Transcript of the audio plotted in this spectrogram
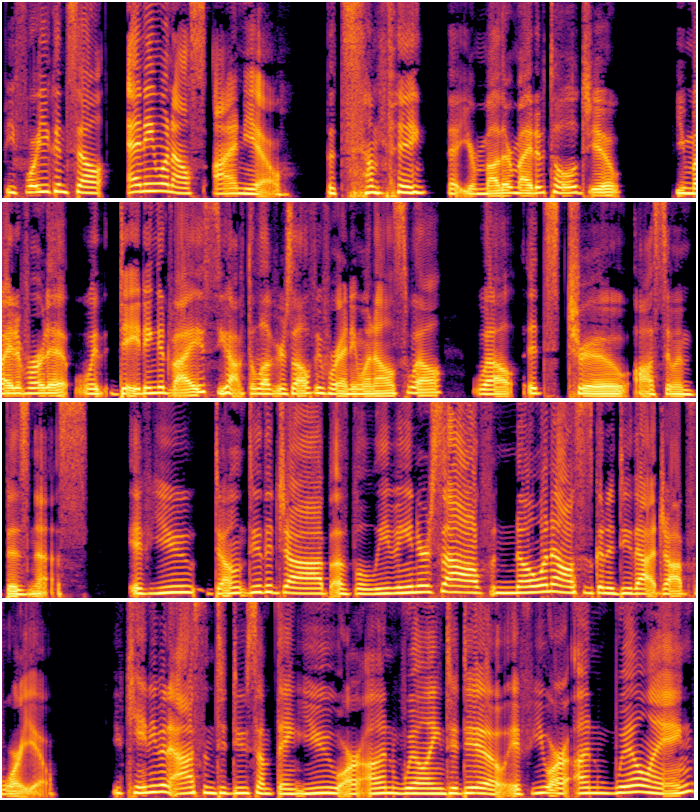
before you can sell anyone else on you. That's something that your mother might have told you. You might have heard it with dating advice. You have to love yourself before anyone else will. Well, it's true also in business. If you don't do the job of believing in yourself, no one else is going to do that job for you. You can't even ask them to do something you are unwilling to do. If you are unwilling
